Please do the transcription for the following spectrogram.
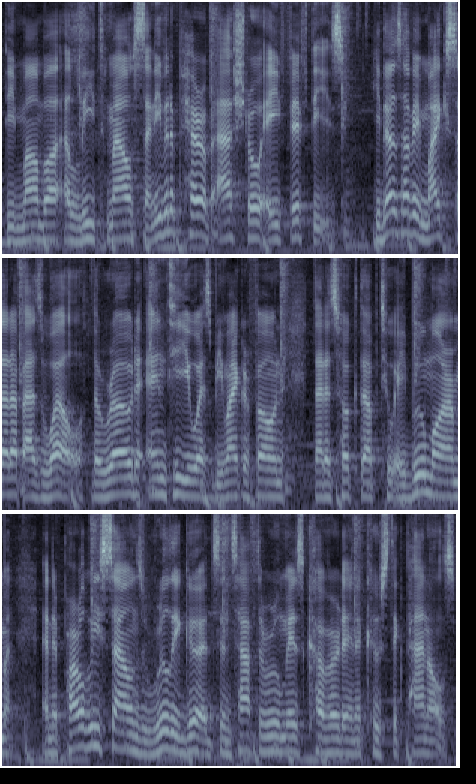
the Mamba Elite mouse, and even a pair of Astro A50s. He does have a mic setup as well, the Rode NT USB microphone that is hooked up to a boom arm, and it probably sounds really good since half the room is covered in acoustic panels.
